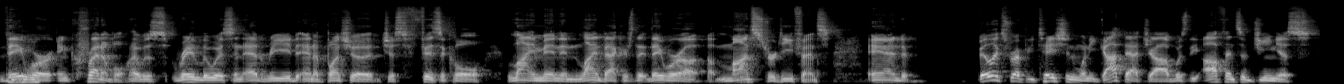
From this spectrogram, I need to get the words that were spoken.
They mm-hmm. were incredible. It was Ray Lewis and Ed Reed and a bunch of just physical linemen and linebackers. They, they were a, a monster defense. And Billick's reputation when he got that job was the offensive genius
